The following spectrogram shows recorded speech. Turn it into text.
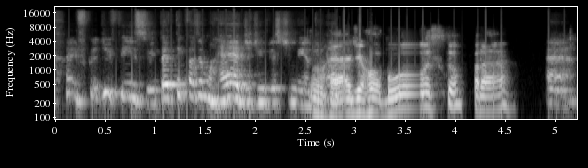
Aí fica difícil. Então ele tem que fazer um hedge de investimento. Um né? hedge robusto para é,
